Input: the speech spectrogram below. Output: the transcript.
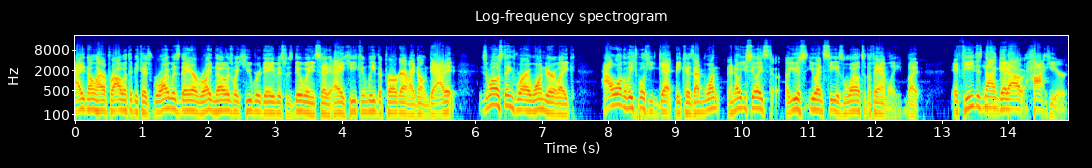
I don't have a problem with it because Roy was there. Roy knows what Hubert Davis was doing. He said, hey, he can lead the program. I don't doubt it. It's one of those things where I wonder, like, how long a leash will he get? Because I've won, I know UCLA, UNC is loyal to the family, but if he does not get out hot here,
